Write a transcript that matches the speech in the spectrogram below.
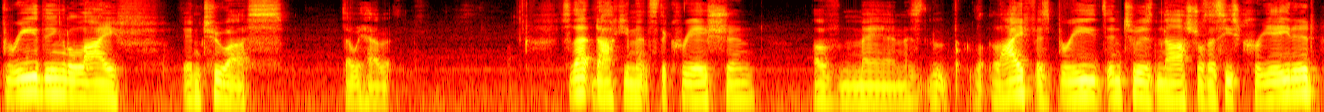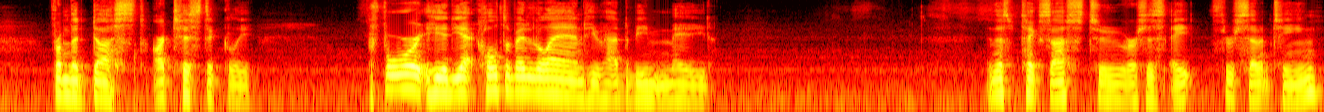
breathing life into us that we have it. So that documents the creation of man. His life is breathed into his nostrils as he's created from the dust artistically. Before he had yet cultivated the land, he had to be made. And this takes us to verses 8 through 17,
